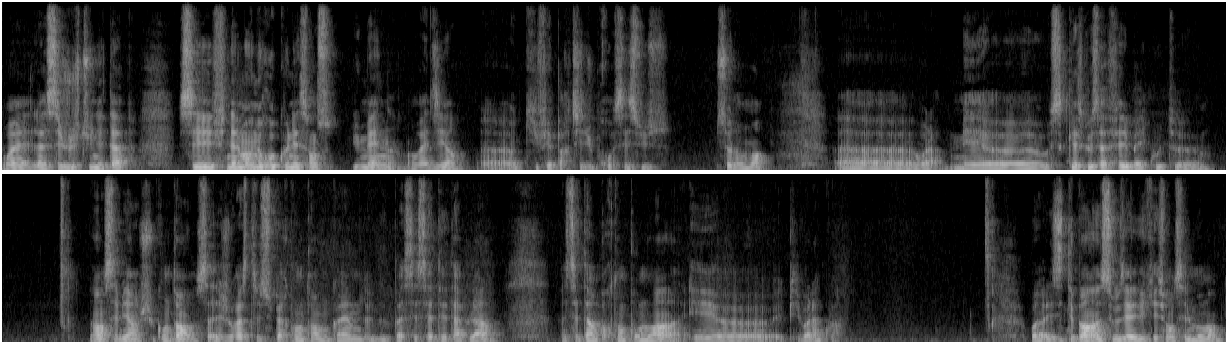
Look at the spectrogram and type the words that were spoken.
Ouais, là c'est juste une étape. C'est finalement une reconnaissance humaine, on va dire, euh, qui fait partie du processus, selon moi. Euh, voilà. Mais euh, qu'est-ce que ça fait? Bah écoute, non, c'est bien, je suis content. Ça, je reste super content quand même de, de passer cette étape-là. C'était important pour moi. Et, et puis voilà quoi n'hésitez pas, hein, si vous avez des questions, c'est le moment.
